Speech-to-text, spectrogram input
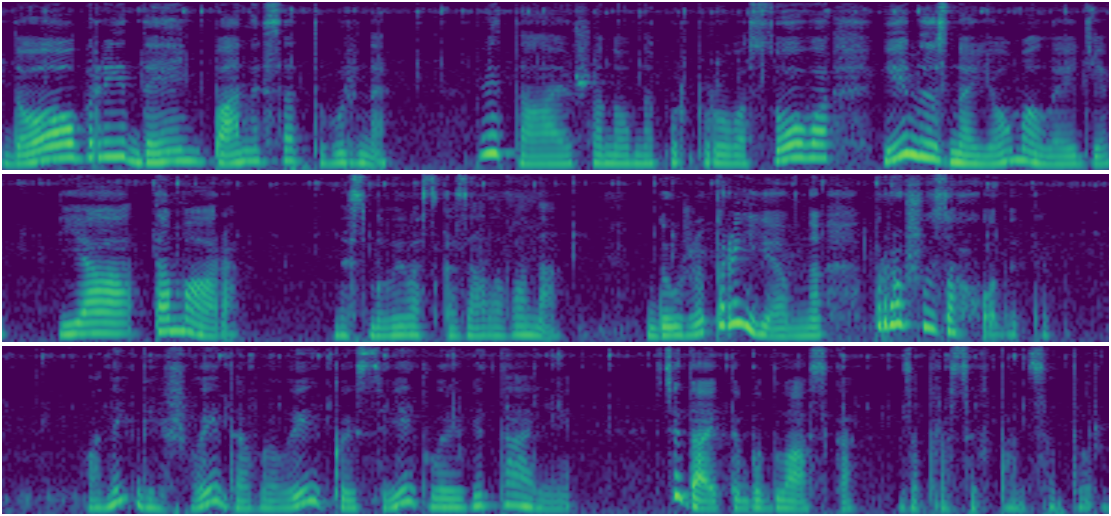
Добрий день, пане Сатурне. Вітаю, шановна пурпурова сова і незнайома леді. Я Тамара, несміливо сказала вона. Дуже приємно, прошу заходити. Вони ввійшли до великої світлої вітальні. Сідайте, будь ласка, запросив пан Сатурн.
